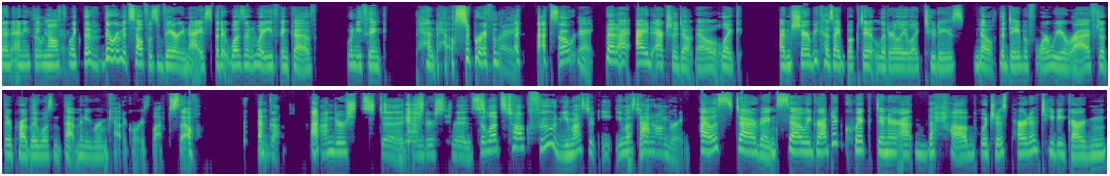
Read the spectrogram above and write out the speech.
than anything else. Like the the room itself was very nice, but it wasn't what you think of when you think penthouse room. Right. Okay. But I I actually don't know. Like I'm sure because I booked it literally like two days, no, the day before we arrived, that there probably wasn't that many room categories left. So oh, Got understood. Understood. So let's talk food. You must have eat, you must have been hungry. I was starving. So we grabbed a quick dinner at the Hub, which is part of TD Garden.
